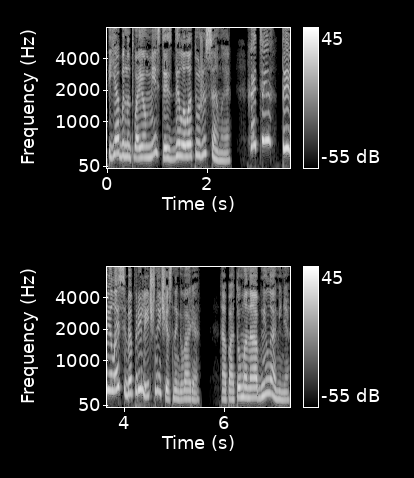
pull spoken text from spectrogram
я бы на твоем месте сделала то же самое. Хотя ты вела себя прилично, честно говоря». А потом она обняла меня.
